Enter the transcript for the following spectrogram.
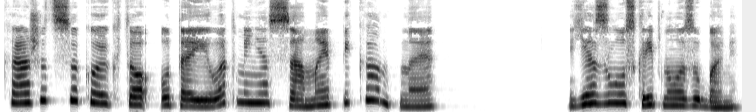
«Кажется, кое-кто утаил от меня самое пикантное». Я зло скрипнула зубами.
